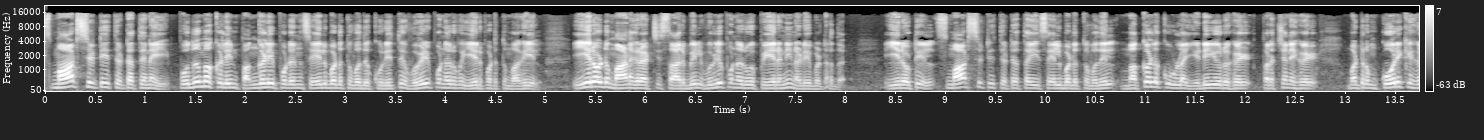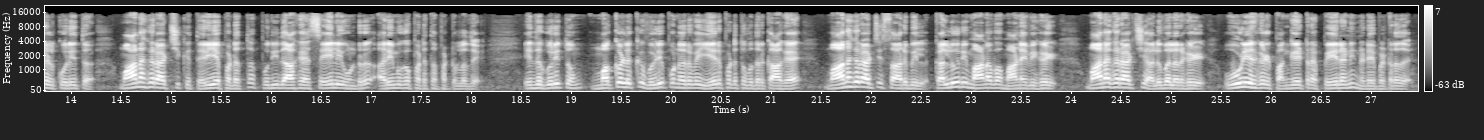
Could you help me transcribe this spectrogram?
Smart city திட்டத்தினை பொதுமக்களின் பங்களிப்புடன் செயல்படுத்துவது குறித்து விழிப்புணர்வு ஏற்படுத்தும் வகையில் ஈரோடு மாநகராட்சி சார்பில் விழிப்புணர்வு பேரணி நடைபெற்றது. ஈரோட்டில் ஸ்மார்ட் சிட்டி திட்டத்தை செயல்படுத்துவதில் மக்களுக்கு உள்ள இடையூறுகள் பிரச்சனைகள் மற்றும் கோரிக்கைகள் குறித்து மாநகராட்சிக்கு தெரியப்படுத்த புதிதாக செயலி ஒன்று அறிமுகப்படுத்தப்பட்டுள்ளது. இது குறித்தும் மக்களுக்கு விழிப்புணர்வை ஏற்படுத்துவதற்காக மாநகராட்சி சார்பில் கல்லூரி மாணவ மாணவிகள் மாநகராட்சி அலுவலர்கள் ஊழியர்கள் பங்கேற்ற பேரணி நடைபெற்றது.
